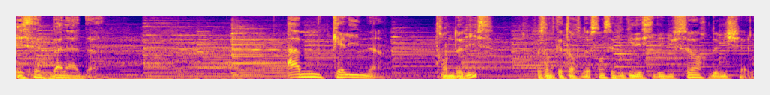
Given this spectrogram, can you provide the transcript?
Et cette balade, Am Kaline, 3210, 74 200, c'est vous qui décidez du sort de Michel.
